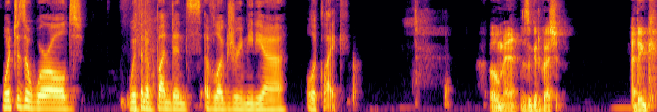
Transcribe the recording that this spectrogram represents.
what does a world with an abundance of luxury media look like? Oh man, this is a good question. I think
